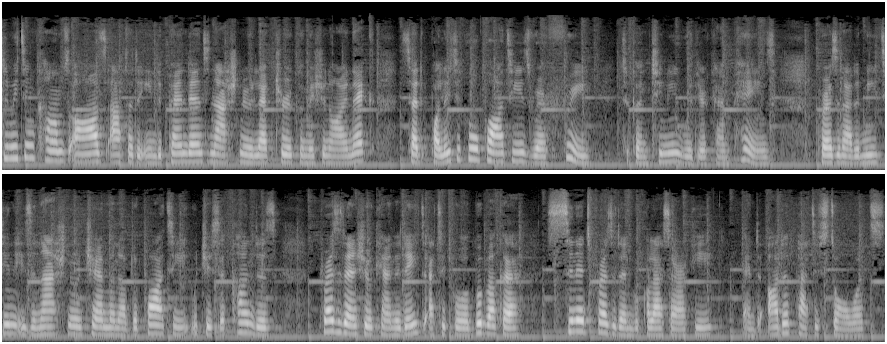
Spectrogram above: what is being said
The meeting comes hours after the Independent National Electoral Commission INEC said political parties were free to continue with their campaigns. Present at the meeting is the national chairman of the party, Uche Secondus, presidential candidate Atiku Abubakar, Senate President Bukola Saraki, and other party stalwarts.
